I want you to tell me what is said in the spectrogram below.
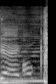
okay. okay.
